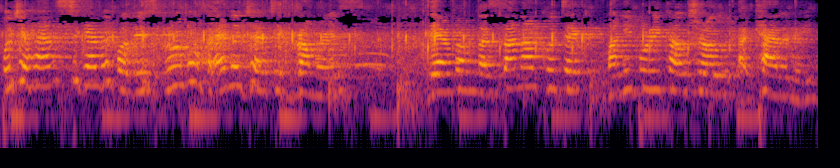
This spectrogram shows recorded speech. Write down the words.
Put your hands together for this group of energetic drummers. They are from the Sana Kutek Manipuri Cultural Academy.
